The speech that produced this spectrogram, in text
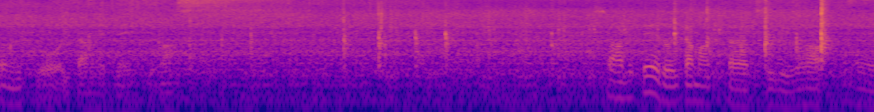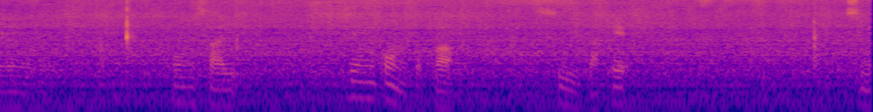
と肉を炒めていきます。さあある程度炒まったら次は、えー、根菜レンコンとかしいたけしめ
